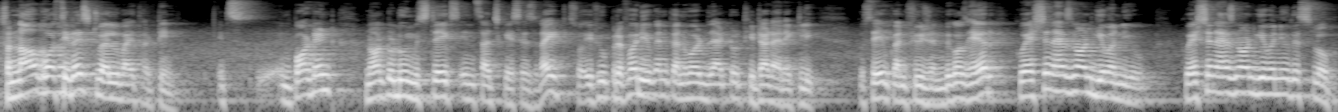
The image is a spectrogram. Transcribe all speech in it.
So now cos theta is 12 by 13. It's important not to do mistakes in such cases, right? So if you prefer you can convert that to theta directly to save confusion because here question has not given you, question has not given you this slope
